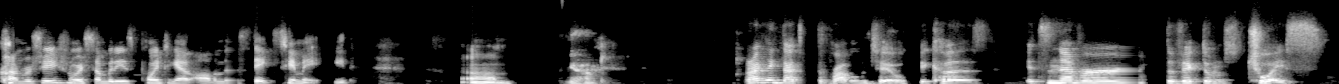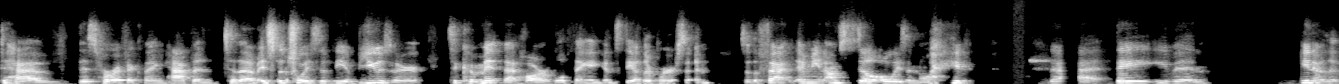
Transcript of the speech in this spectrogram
conversation where somebody's pointing out all the mistakes you made um yeah But I think that's the problem too, because it's never the victim's choice to have this horrific thing happen to them. It's the choice of the abuser to commit that horrible thing against the other person. So the fact, I mean, I'm still always annoyed that they even, you know, the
